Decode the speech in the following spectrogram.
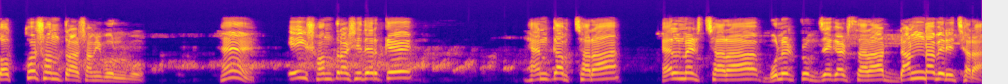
তথ্য সন্ত্রাস আমি বলব। হ্যাঁ এই সন্ত্রাসীদেরকে হ্যান্ডকাপ ছাড়া হেলমেট ছাড়া বুলেট প্রুফ জ্যাকেট ছাড়া, ডান্ডা বেরি ছাড়া,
